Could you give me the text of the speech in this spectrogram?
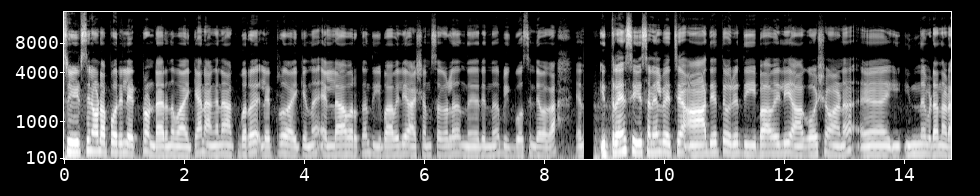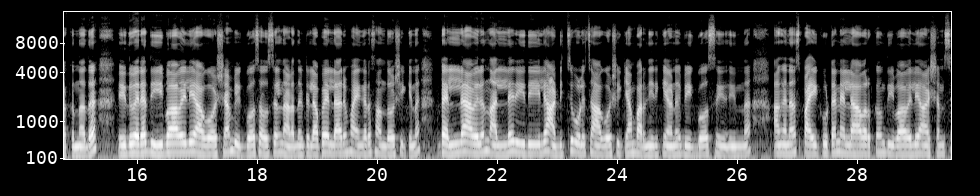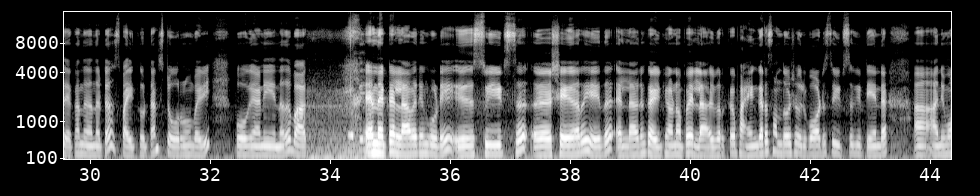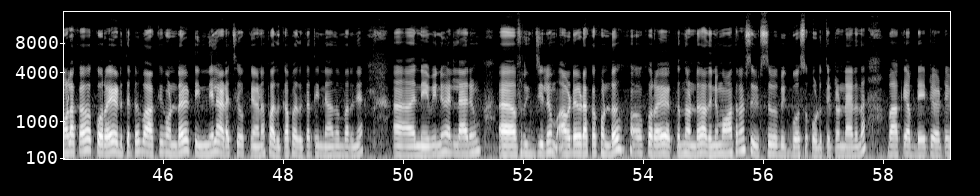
സ്വീറ്റ്സിനോടൊപ്പം ഒരു ലെറ്റർ ഉണ്ടായിരുന്നു വായിക്കാൻ. അങ്ങനെ അക്ബർ ലെറ്റർ വായിക്കുന്നു. എല്ലാവർക്കും ദീപാവലി ആശംസകൾ നേരുന്നു ബിഗ് ബോസിന്റെ വക. ഇത്രയും സീസണിൽ വെച്ച് ആദ്യത്തെ ഒരു ദീപാവലി ആഘോഷമാണ് ഇന്നിവിടെ നടക്കുന്നത്. ഇതുവരെ ദീപാവലി ആഘോഷം ബിഗ് ബോസ് ഹൗസിൽ നടന്നിട്ടില്ല. അപ്പോൾ എല്ലാവരും ഭയങ്കര സന്തോഷിക്കുന്നു. എന്നിട്ട് എല്ലാവരും നല്ല രീതിയിൽ അടിച്ചു പൊളിച്ച് ആഘോഷിക്കാൻ പറഞ്ഞിരിക്കുകയാണ് ബിഗ് ബോസ് ഇന്ന്. അങ്ങനെ സ്പൈക്കുട്ടൻ എല്ലാവർക്കും ദീപാവലി ആശംസയൊക്കെ നേർന്നിട്ട് സ്പൈക്കുട്ടൻ സ്റ്റോർ റൂം വഴി പോവുകയാണ് ചെയ്യുന്നത്. ബാക്കി എന്നിട്ട് എല്ലാവരും കൂടി സ്വീറ്റ്സ് ഷെയർ ചെയ്ത് എല്ലാവരും കഴിക്കുകയാണ് അപ്പോൾ എല്ലാ ഇവർക്ക് ഭയങ്കര സന്തോഷം. ഒരുപാട് സ്വീറ്റ്സ് കിട്ടിയതിന്റെ അനിമോളൊക്കെ കുറേ എടുത്തിട്ട് ബാക്കി കൊണ്ട് ടിന്നിൽ അടച്ചു വെക്കുകയാണ്. പതുക്കെ പതുക്കെ തിന്നാന്നും പറഞ്ഞ് നെവിനും എല്ലാവരും ഫ്രിഡ്ജിലും അവിടെ ഇവിടെ ഒക്കെ കൊണ്ട് കുറേ വെക്കുന്നുണ്ട്. അതിന് മാത്രം സ്വീറ്റ്സ് ബിഗ് ബോസ് കൊടുത്തിട്ടുണ്ടായിരുന്നു. ബാക്കി അപ്ഡേറ്റുമായിട്ട്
